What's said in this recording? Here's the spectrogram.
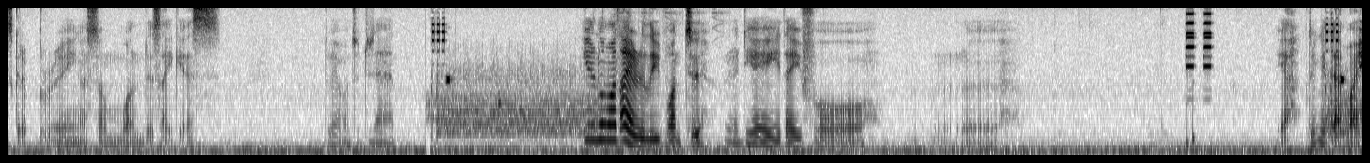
it's gonna bring us some wonders, I guess. Do I want to do that? You know what? I really want to. Radiate A4. Uh, yeah, doing it that way.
